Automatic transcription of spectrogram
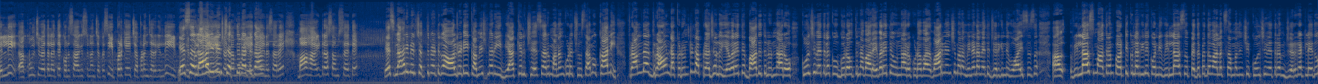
వెళ్ళి కూల్చివేతలు అయితే కొనసాగిస్తున్నాం చెప్పేసి ఇప్పటికే చెప్పడం జరిగింది. సరే మా హైడ్రా సంస్థ అయితే ఎస్ లహరి మీరు చెప్తున్నట్టుగా ఆల్రెడీ కమిషనర్ ఈ వ్యాఖ్యలు చేశారు. మనం కూడా చూసాము. కానీ ఫ్రమ్ ద గ్రౌండ్ అక్కడ ఉంటున్న ప్రజలు ఎవరైతే బాధితులు ఉన్నారో కూల్చివేతలకు గురవుతున్న వారు ఎవరైతే ఉన్నారో కూడా వారి నుంచి మనం వినడం అయితే జరిగింది. వాయిసెస్ విల్లాస్ మాత్రం పర్టికులర్లీ కొన్ని విల్లాస్ పెద్ద పెద్ద వాళ్ళకి సంబంధించి కూల్చివేతనం జరగట్లేదు.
